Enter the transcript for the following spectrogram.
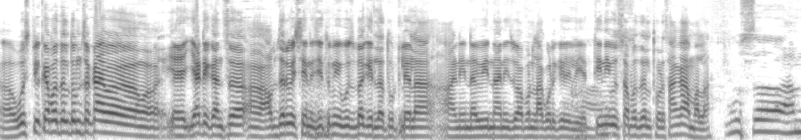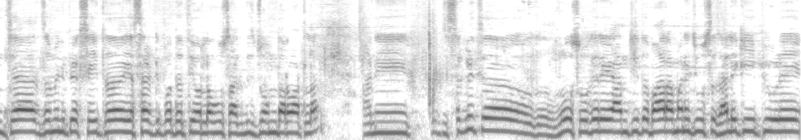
अ, ऊस पिकाबद्दल तुमचं काय अ, या- या ठिकाणचं ऑब्झर्वेशन आहे जे तुम्ही ऊस बघितला तुटलेला आणि नवीन आणि जो आपण लागवड केलेली आहे तिन्ही ऊसाबद्दल थोडं सांगा आम्हाला. ऊस अं, आमच्या जमिनीपेक्षा इथं एस आर टी पद्धतीवरला ऊस अगदी जोमदार वाटला. आणि त्याची सगळीच अं, रोस वगैरे आमची इथं बारा महिन्याची ऊस झाले की पिवळे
